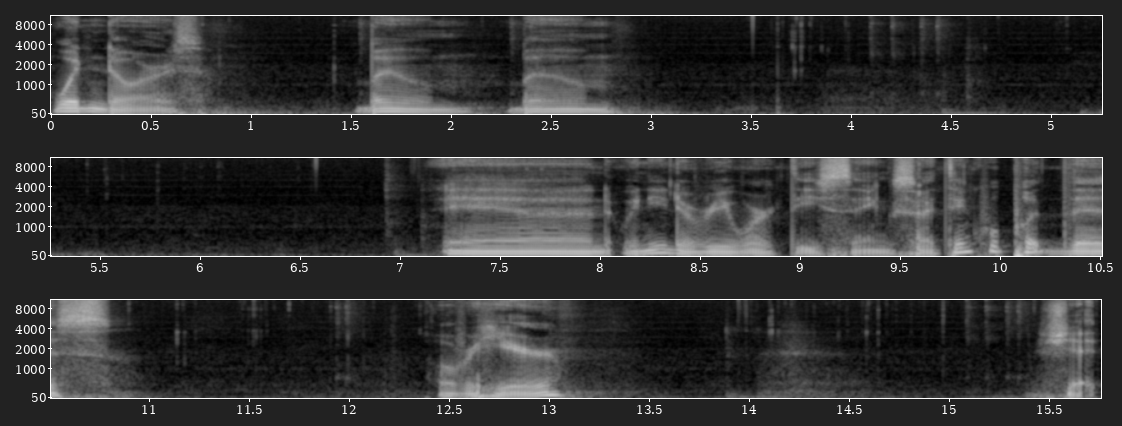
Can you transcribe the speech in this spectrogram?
wooden doors. Boom, boom. And we need to rework these things. So I think we'll put this over here. Shit,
